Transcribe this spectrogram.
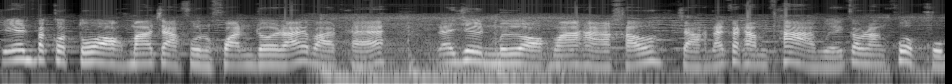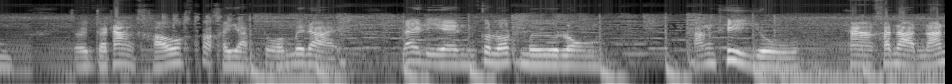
ดีเอ็นปรากฏตัวออกมาจากฝุ่นควันโดยไร้บาดแผล และยื่นมือออกมาหาเขา จากนั้นก็ทำท่าเหมือนกำลังควบคุม จนกระทั่งเขาก็ขยับตัวไม่ได้ และดีเอ็นก็ลดมือลงทั้งที่อยู่ห่างขนาดนั้น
